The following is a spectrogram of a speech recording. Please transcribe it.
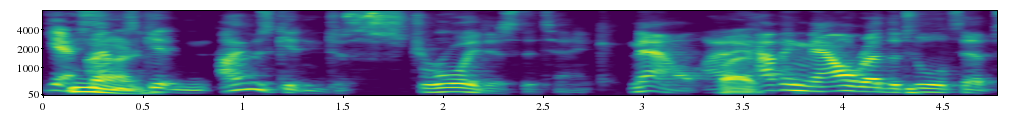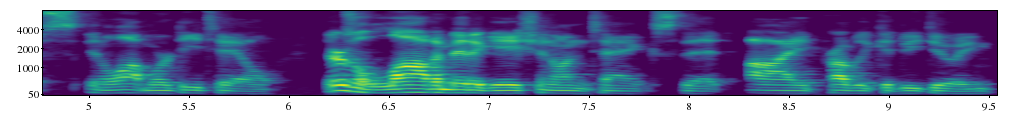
Yes, no. I was getting I was getting destroyed as the tank. Now, I, having now read the tooltips in a lot more detail, there's a lot of mitigation on tanks that I probably could be doing.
